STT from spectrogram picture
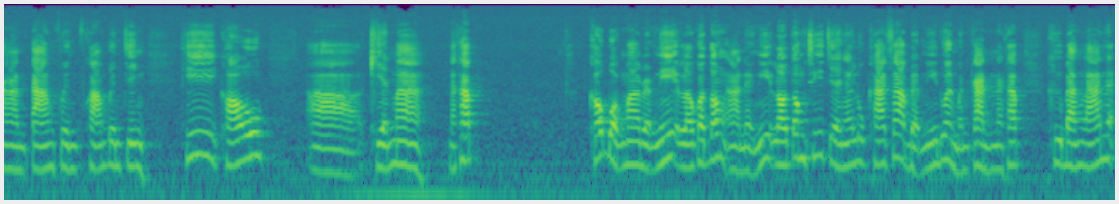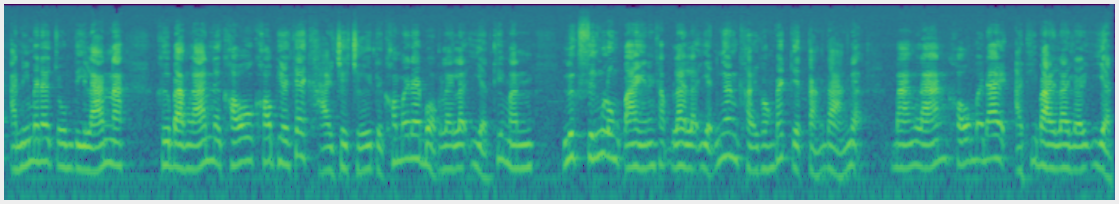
อ่านตามเป็นความเป็นจริงที่เขาาเขียนมานะครับ เขาบอกมาแบบนี้เราก็ต้องอ่านอย่างนี้ เราต้องชี้แจงให้ลูกค้าทราบแบบนี้ด้วยเหมือนกันนะครับ คือบางร้านเนี่ยอันนี้ไม่ได้โจมตีร้านนะ คือบางร้านเนี่ยเขาเขาเพียงแค่ขายเฉยๆ แต่เขาไม่ได้บอกรายละเอียดที่มันลึกซึ้งลงไปนะครับ รายละเอียดเงื่อนไขของแพ็กเกจต่างๆเนี่ย บางร้านเขาไม่ได้อธิบายรายละเอียด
